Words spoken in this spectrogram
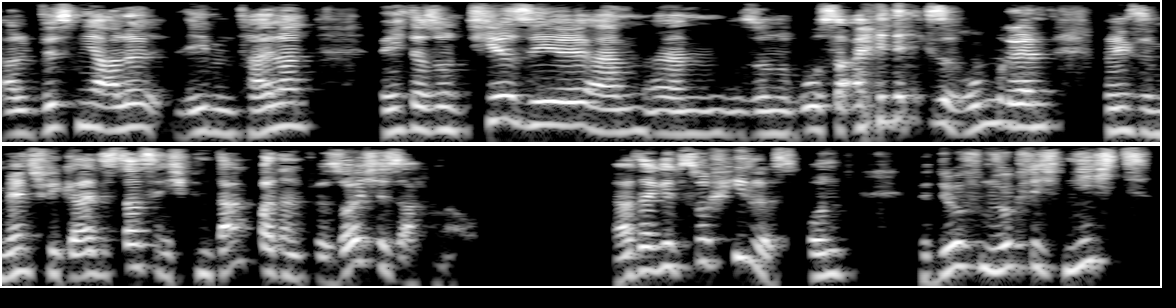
wissen ja alle, leben in Thailand, wenn ich da so ein Tier sehe, ähm, ähm, so eine große Eidechse rumrennt, dann denke ich so, Mensch, wie geil ist das denn? Ich bin dankbar dann für solche Sachen auch. Ja, da gibt's so vieles. Und wir dürfen wirklich nicht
